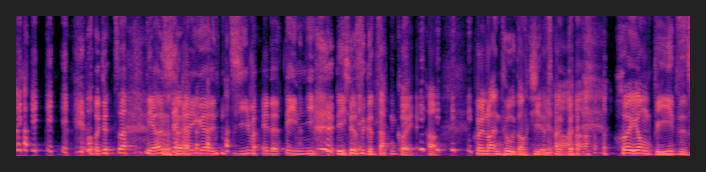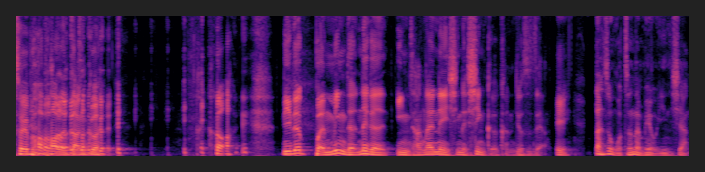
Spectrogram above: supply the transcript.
我就知道你要下一个很机掰的定义，你就是个脏鬼啊，会乱吐东西的脏鬼，会用鼻子吹泡泡的脏鬼。你的本命的那个隐藏在内心的性格，可能就是这样。哎，但是我真的没有印象。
